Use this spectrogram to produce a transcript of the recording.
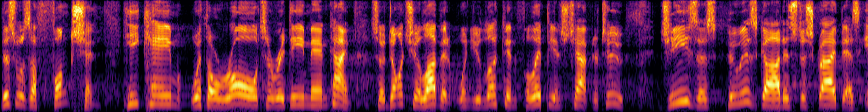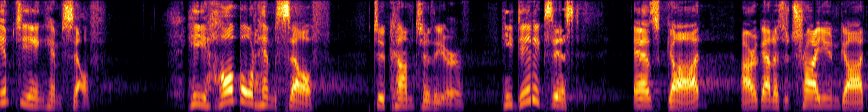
This was a function. He came with a role to redeem mankind. So don't you love it when you look in Philippians chapter 2, Jesus, who is God, is described as emptying himself. He humbled himself to come to the earth. He did exist as God, our God is a triune God,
